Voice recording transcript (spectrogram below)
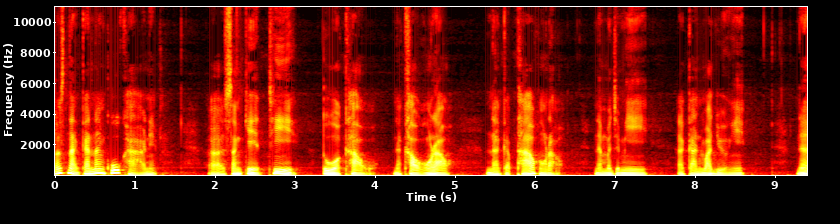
ลักษณะการนั่งคู่ขาเนี่ยสังเกตที่ตัวเข่านะเข่าของเรานะกับเท้าของเรานะมันจะมีอาการวัดอยู่อย่างนี้นะ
